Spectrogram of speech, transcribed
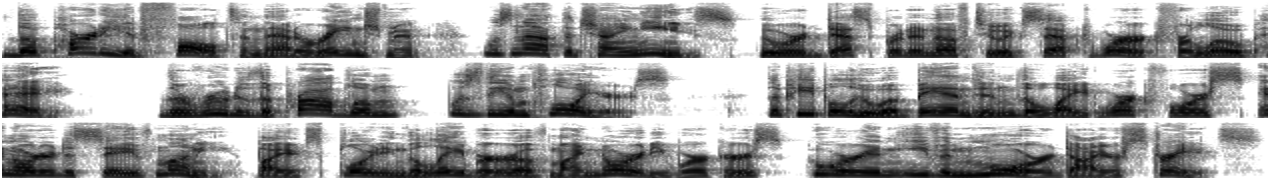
The party at fault in that arrangement was not the Chinese, who were desperate enough to accept work for low pay. The root of the problem was the employers the people who abandoned the white workforce in order to save money by exploiting the labor of minority workers who were in even more dire straits.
